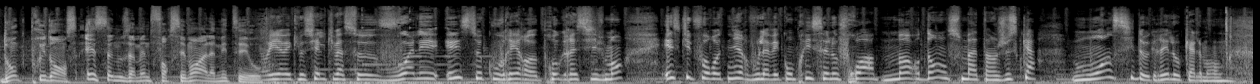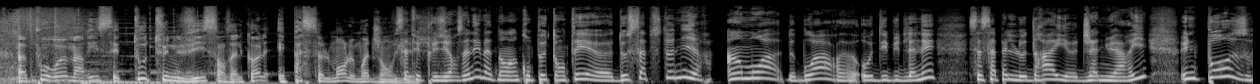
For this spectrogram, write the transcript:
Donc prudence. Et ça nous amène forcément à la météo. Oui, avec le ciel qui va se voiler et se couvrir euh, progressivement. Et ce qu'il faut retenir, vous l'avez compris, c'est le froid mordant ce matin jusqu'à moins 6 degrés localement. Euh, pour eux, Marie, c'est toute une vie sans alcool et pas seulement le mois de janvier. Ça fait plusieurs années maintenant hein, qu'on peut tenter euh, de s'abstenir un mois de boire euh, au début de l'année. Ça s'appelle le dry January. Une pause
